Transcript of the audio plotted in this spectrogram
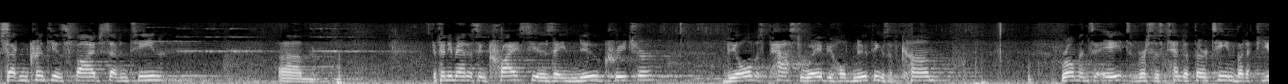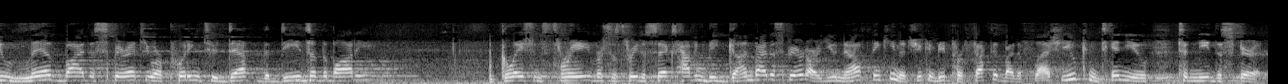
2 Corinthians 5:17 um, If any man is in Christ he is a new creature the old has passed away. Behold new things have come. Romans 8 verses 10 to 13 but if you live by the spirit you are putting to death the deeds of the body. Galatians 3 verses 3 to 6 having begun by the spirit are you now thinking that you can be perfected by the flesh? You continue to need the spirit.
